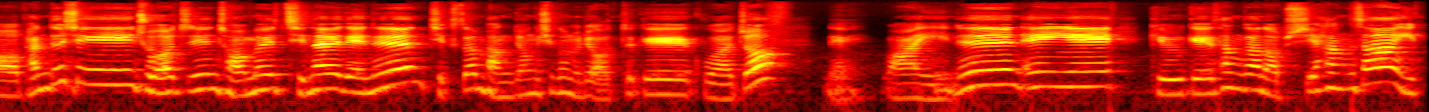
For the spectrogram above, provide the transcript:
어, 반드시 주어진 점을 지나야 되는 직선 방정식은 우리 어떻게 구하죠? 네, y는 a의 기울기에 상관없이 항상 2,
